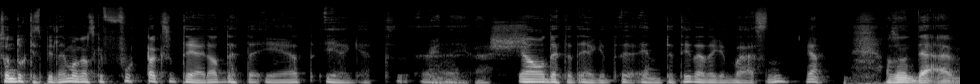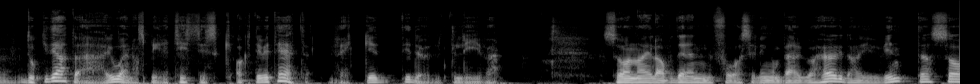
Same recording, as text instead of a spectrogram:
Så en dukkespiller må ganske fort akseptere at dette er et eget eh, Univers. Ja, og dette er et eget eh, entity, det er et eget vesen. Ja. Altså, Dukketeater er jo en spiritistisk aktivitet. Vekke de døde til livet. Så når jeg lagde den forestillingen om Berg og Høg da i vinter, så,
